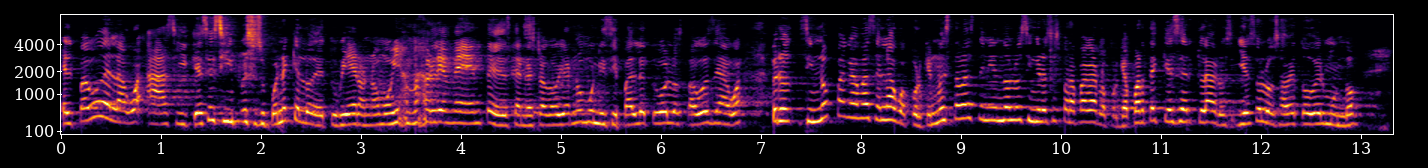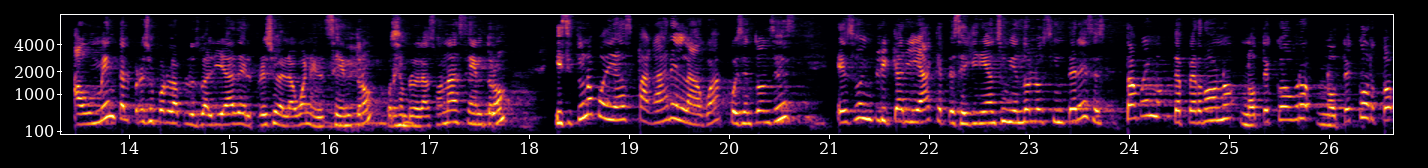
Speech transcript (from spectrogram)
el pago del agua, ah, sí, que ese sí, pues se supone que lo detuvieron, ¿no? Muy amablemente, este, nuestro gobierno municipal detuvo los pagos de agua, pero si no pagabas el agua porque no estabas teniendo los ingresos para pagarlo, porque aparte hay que ser claros, y eso lo sabe todo el mundo, aumenta el precio por la plusvalía del precio del agua en el centro, por ejemplo, en la zona centro, y si tú no podías pagar el agua, pues entonces eso implicaría que te seguirían subiendo los intereses. Está bueno, te perdono, no te cobro, no te corto,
